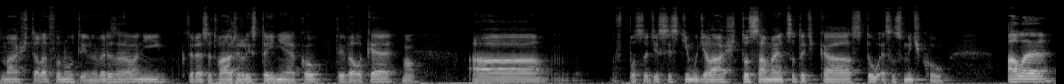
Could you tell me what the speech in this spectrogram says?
máš telefonu, ty univerzální, které se tvářily stejně jako ty velké. No. A v podstatě si s tím uděláš to samé, co teďka s tou S8. Ale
